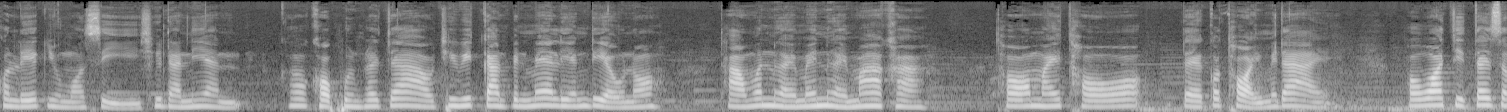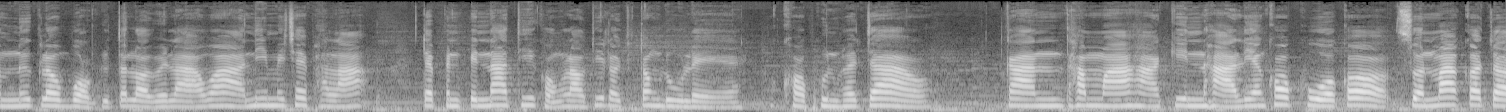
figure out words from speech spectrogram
คนเล็กอยู่ม .4 ชื่อดาเนียน ก็ขอบคุณพระเจ้า ชีวิตการเป็นแม่เลี้ยงเดี่ยวเนาะถามว่าเหนื่อยไหมเหนื่อยมากค่ะ ท้อไหมท้อแต่ก็ถอยไม่ได้ เพราะว่าจิตใต้สำนึกเราบอกอยู่ตลอดเวลาว่านี่ไม่ใช่ภาระ แต่เป็นเป็นหน้าที่ของเราที่เราจะต้องดูแล ขอบคุณพระเจ้า การทำมาหากินหาเลี้ยงครอบครัวก็ส่วนมากก็จะ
